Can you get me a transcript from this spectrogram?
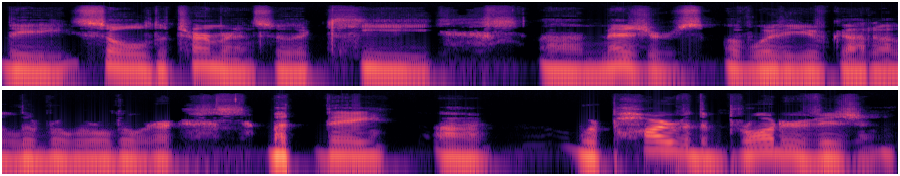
the sole determinants or the key uh, measures of whether you've got a liberal world order, but they uh, were part of the broader vision.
